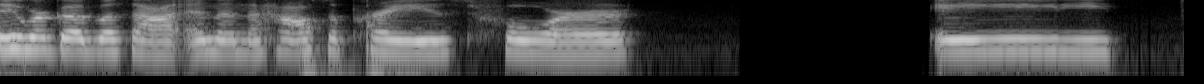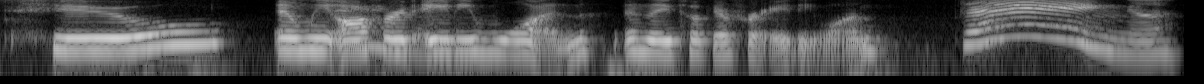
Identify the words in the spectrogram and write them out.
they were good with that and then the house appraised for 82 and we offered 81 and they took it for 81. Dang.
